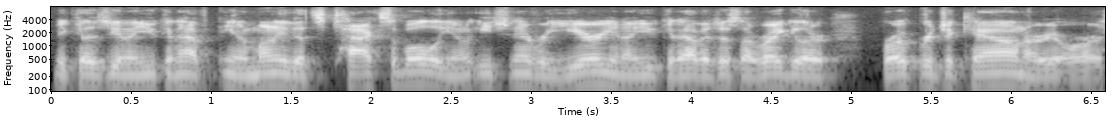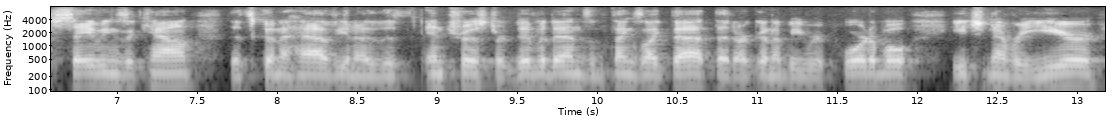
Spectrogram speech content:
Because, you know, you can have, you know, money that's taxable, you know, each and every year. You know, you could have a, just a regular brokerage account or, or a savings account that's going to have you know the interest or dividends and things like that that are going to be reportable each and every year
